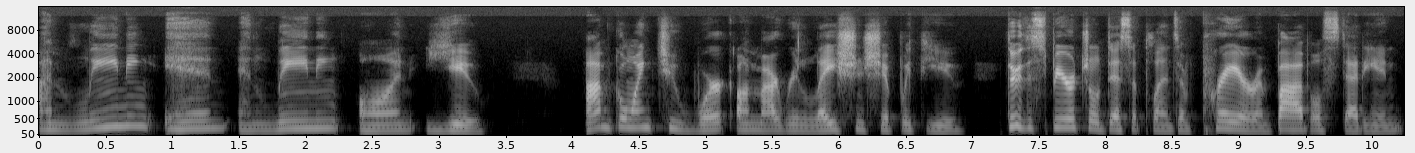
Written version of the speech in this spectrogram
I'm leaning in and leaning on you. I'm going to work on my relationship with you through the spiritual disciplines of prayer and Bible study and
